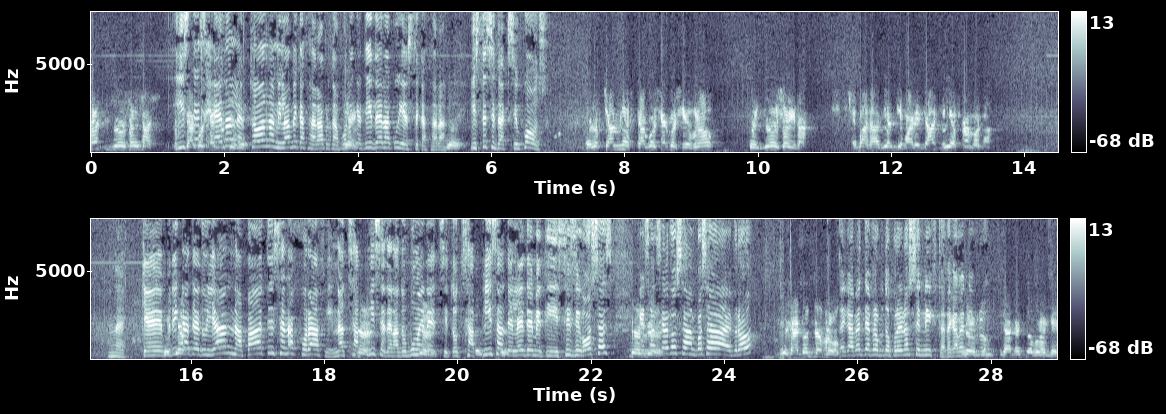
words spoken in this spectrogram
να έχει πληρώσει εμάς. Είστε 220 ένα ευρώ. λεπτό να μιλάμε καθαρά πρώτα απ' όλα, Ναι. γιατί δεν ακούγεστε καθαρά. Ναι. Είστε συνταξιούχος; Εγώ πιάνω μια 720 ευρώ το γιο εισόδημα. Έπαθα δύο κεφαλικά και δύο φράγματα. Ναι. Και βρήκατε δουλειά να πάτε σε ένα χωράφι, να τσαπίσετε, να το πούμε Ναι. έτσι. Το τσαπίσατε, λέτε, με τη σύζυγό σας Ναι, και ναι. σας έδωσαν πόσα ευρώ; 15 ευρώ. 15 ευρώ που το πρωί ως τη νύχτα. 15 Ναι, ευρώ. 15 ευρώ, ναι.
